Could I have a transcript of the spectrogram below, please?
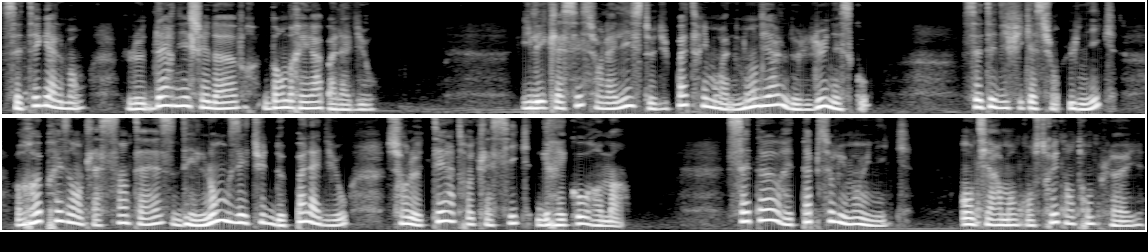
C'est également le dernier chef-d'œuvre d'Andrea Palladio. Il est classé sur la liste du patrimoine mondial de l'UNESCO. Cette édification unique représente la synthèse des longues études de Palladio sur le théâtre classique gréco-romain. Cette œuvre est absolument unique. Entièrement construite en trompe-l'œil,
